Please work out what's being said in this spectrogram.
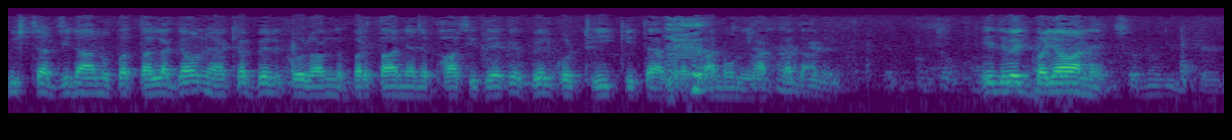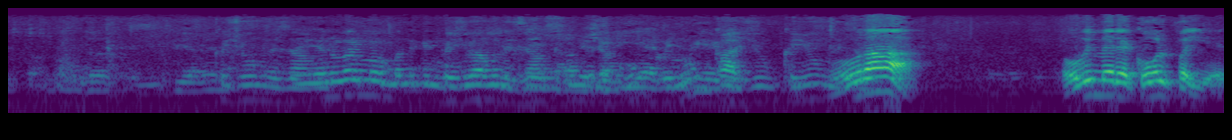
مسٹر جناح نو پتہ لگا انہیں آخیا بالکل برطانیہ نے پھانسی دے کے بالکل ٹھیک کیتا ہے قانونی حق ادا کیتا۔ یہ بیان ہے۔ وہ بھی میرے کول پئی ہے۔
